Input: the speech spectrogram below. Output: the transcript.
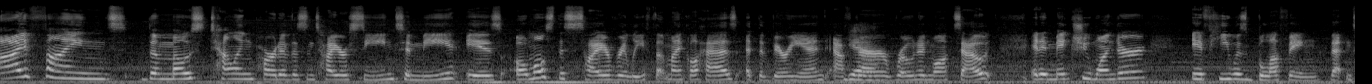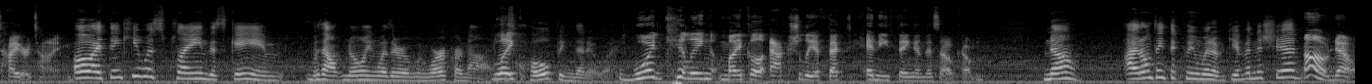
I find the most telling part of this entire scene to me is almost the sigh of relief that Michael has at the very end after Yeah. Ronon walks out, and it makes you wonder if he was bluffing that entire time. Oh, I think he was playing this game without knowing whether it would work or not. Like- just hoping that it would. Would killing Michael actually affect anything in this outcome? No, I don't think the queen would have given a shit. Oh no.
